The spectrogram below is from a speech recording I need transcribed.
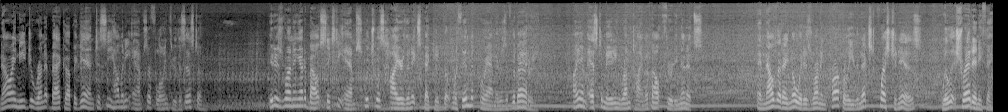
Now I need to run it back up again to see how many amps are flowing through the system. It is running at about 60 amps, which was higher than expected, but within the parameters of the battery. I am estimating runtime about 30 minutes. And now that I know it is running properly, the next question is, will it shred anything?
